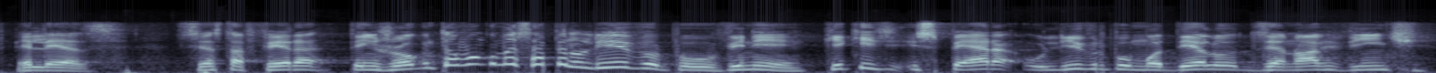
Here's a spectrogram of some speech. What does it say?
Beleza. Sexta-feira tem jogo, então vamos começar pelo Liverpool, Vini. O que, que espera o Liverpool modelo 19-20?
